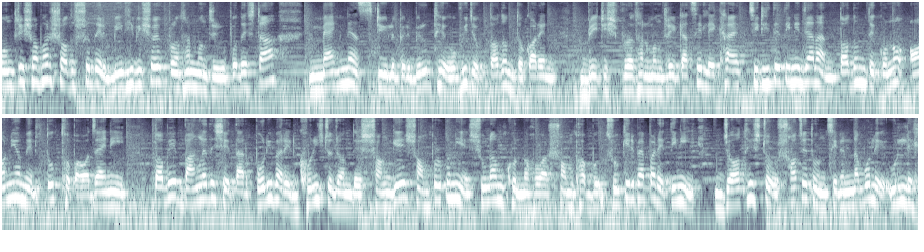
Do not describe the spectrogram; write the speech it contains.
মন্ত্রিসভার সদস্যদের বিধি বিষয়ক প্রধানমন্ত্রীর উপদেষ্টা ম্যাগনাস টিউলিপের বিরুদ্ধে অভিযোগ তদন্ত করেন। ব্রিটিশ প্রধানমন্ত্রীর কাছে লেখা এক চিঠিতে তিনি জানান, তদন্তে কোনো অনিয়মের তথ্য পাওয়া যায়নি। তবে বাংলাদেশে তার পরিবারের ঘনিষ্ঠজনদের সঙ্গে সম্পর্ক নিয়ে সুনামক্ষুণ্ণ হওয়ার সম্ভাব্য ঝুঁকির ব্যাপারে তিনি যথেষ্ট সচেতন ছিলেন না বলে উল্লেখ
